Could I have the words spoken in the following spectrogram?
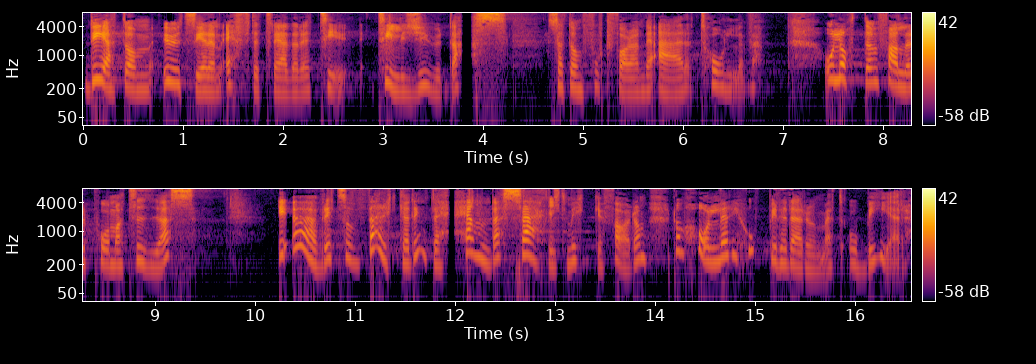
det är att de utser en efterträdare till, till Judas, så att de fortfarande är tolv. Och lotten faller på Mattias. I övrigt så verkar det inte hända särskilt mycket för dem. De håller ihop i det där rummet och ber.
